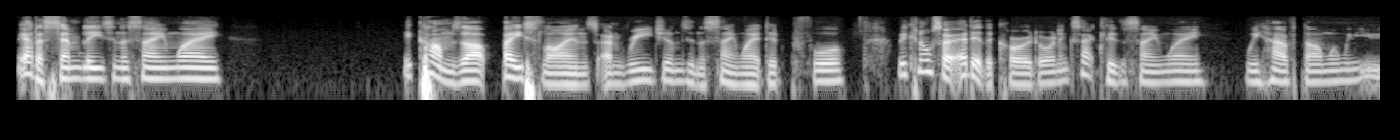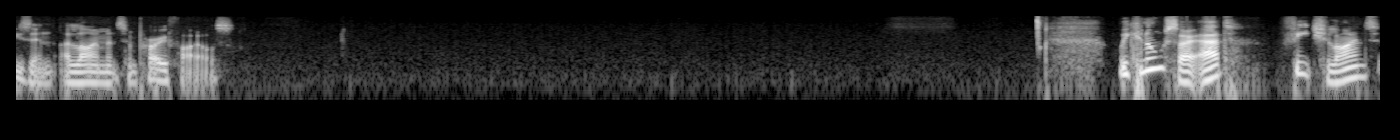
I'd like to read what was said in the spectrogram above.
We add assemblies in the same way. It comes up baselines and regions in the same way it did before. We can also edit the corridor in exactly the same way we have done when we're using alignments and profiles. We can also add feature lines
